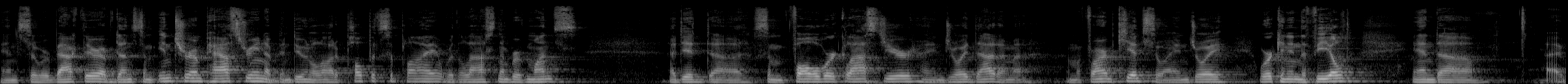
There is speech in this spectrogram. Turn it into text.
And so we're back there. I've done some interim pastoring. I've been doing a lot of pulpit supply over the last number of months. I did uh, some fall work last year. I enjoyed that. I'm a, I'm a farm kid, so I enjoy working in the field. And uh, I'm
